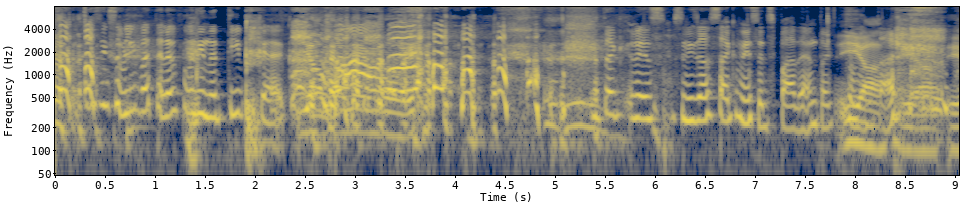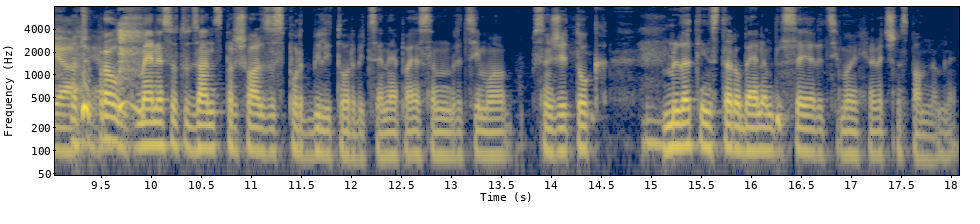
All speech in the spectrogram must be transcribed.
Včasih so bili pa telefoni na tipke. Ja, tak, res se mi zdi, vsak mesec pade en tak komentar. Ja, ja, ja, no, čeprav ja. mene so tudi zanj sprašvali za sport bili torbice, ne? pa jaz sem, recimo, sem že tok mlad in starobenem, da se recimo, jih več ne spomnim. Ne.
